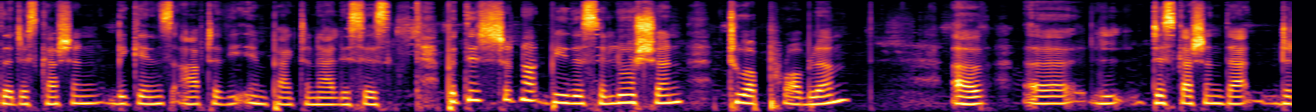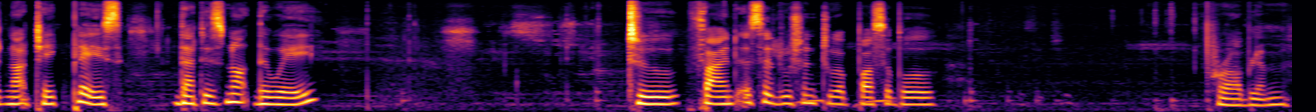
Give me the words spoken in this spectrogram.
The discussion begins after the impact analysis, but this should not be the solution to a problem of a discussion that did not take place. That is not the way to find a solution to a possible problem.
